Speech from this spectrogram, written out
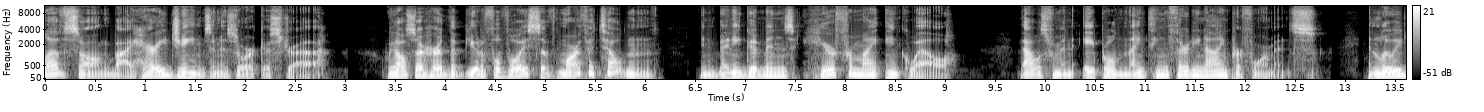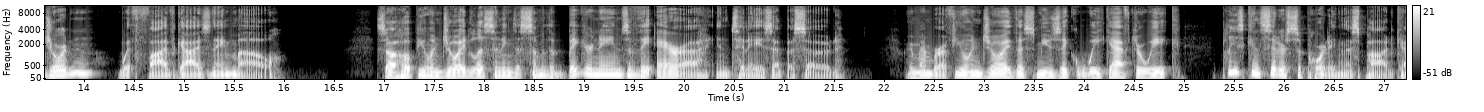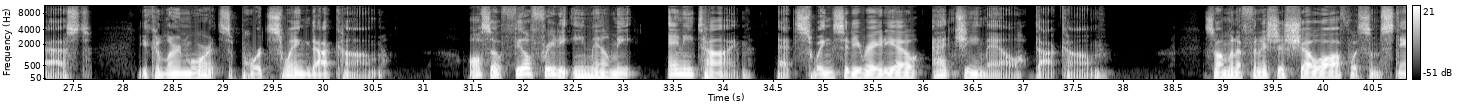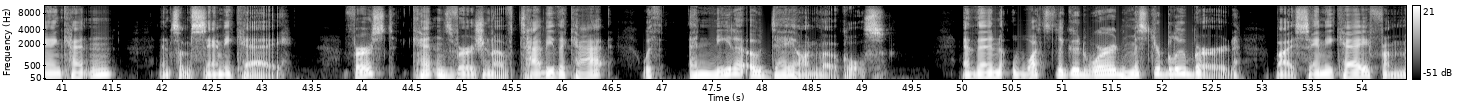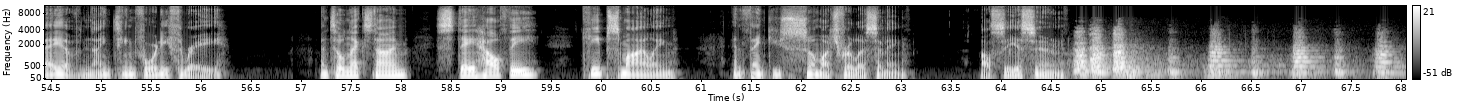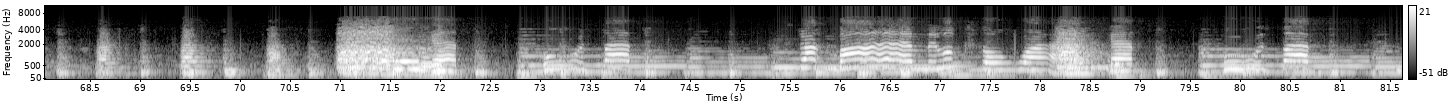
Love Song by Harry James and his orchestra. We also heard the beautiful voice of Martha Tilton in Benny Goodman's Tears from My Inkwell. That was from an April 1939 performance. And Louis Jordan with Five Guys Named Mo. So I hope you enjoyed listening to some of the bigger names of the era in today's episode. Remember, if you enjoy this music week after week, please consider supporting this podcast. You can learn more at supportswing.com. Also, feel free to email me anytime at swingcityradio at gmail.com. So I'm going to finish this show off with some Stan Kenton and some Sammy Kaye. First, Kenton's version of Tabby the Cat with Anita O'Day on vocals. And then What's the Good Word, Mr. Bluebird by Sammy Kaye from May of 1943. Until next time, stay healthy, keep smiling, and thank you so much for listening. I'll see you soon.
